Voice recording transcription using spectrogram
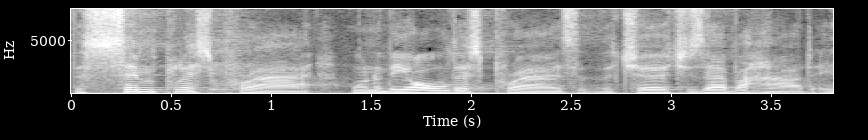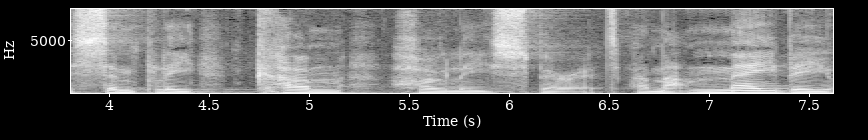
The simplest prayer, one of the oldest prayers that the church has ever had, is simply, Come, Holy Spirit. And that may be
